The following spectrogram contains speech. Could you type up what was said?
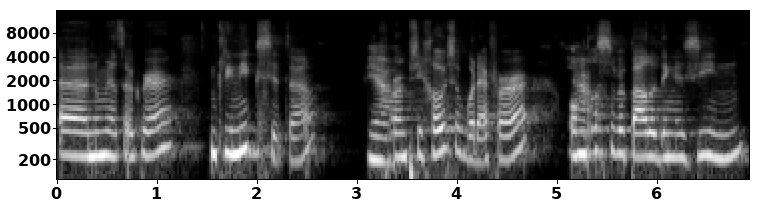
uh, noem je dat ook weer, een kliniek zitten. Ja. Voor een psychose of whatever. Omdat ze bepaalde dingen zien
